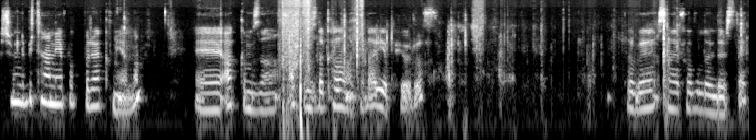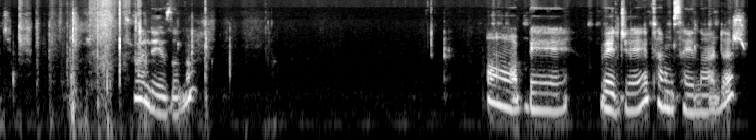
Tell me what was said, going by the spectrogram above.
Şimdi bir tane yapıp bırakmayalım. E, aklımıza, aklımızda kalana kadar yapıyoruz. Tabi sayfa bulabilirsek. Şöyle yazalım. A, B ve C tam sayılardır.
